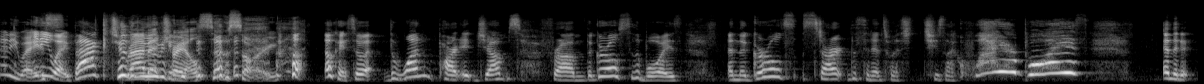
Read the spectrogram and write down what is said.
Anyway, Anyway, back to the rabbit trail. So sorry. okay, so the one part it jumps from the girls to the boys, and the girls start the sentence with she's like, "Why are boys?" And then it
